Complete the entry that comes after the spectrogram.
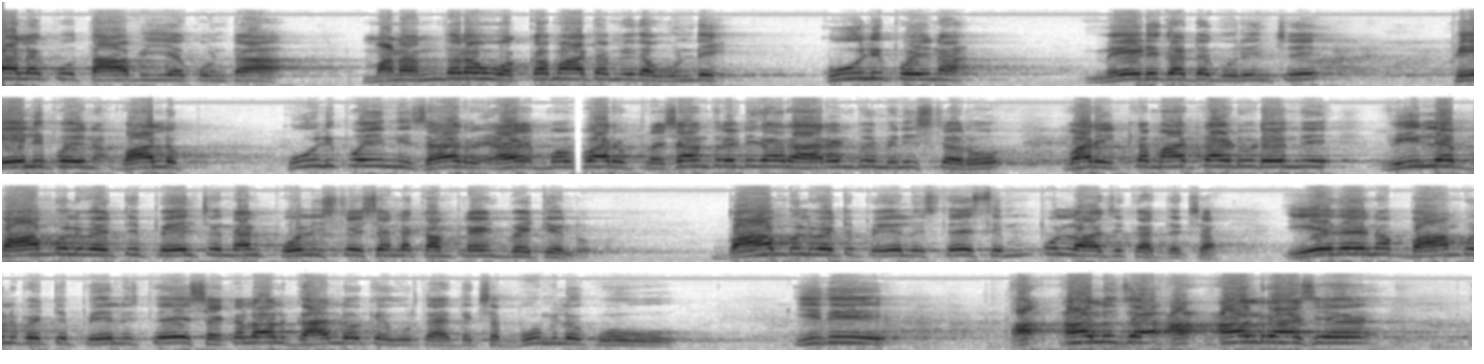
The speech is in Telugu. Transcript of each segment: విభేదాలకు తావీయకుండా మనందరం ఒక్క మాట మీద ఉండి కూలిపోయిన మేడిగడ్డ గురించి పేలిపోయిన వాళ్ళు కూలిపోయింది సార్. వారు ప్రశాంత్ రెడ్డి గారు ఆర్ఎన్బి మినిస్టరు. వారు ఇట్లా మాట్లాడుడేంది? వీళ్ళే బాంబులు పెట్టి పేల్చిందని పోలీస్ స్టేషన్లో కంప్లైంట్ పెట్టిండ్రు. బాంబులు పెట్టి పేలిస్తే సింపుల్ లాజిక్ అధ్యక్ష. ఏదైనా బాంబులు పెట్టి పేలిస్తే శకలాలు గాల్లోకి ఎగురుతాయి అధ్యక్ష భూమిలోకి పోవు. ఇది అలు రాసే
